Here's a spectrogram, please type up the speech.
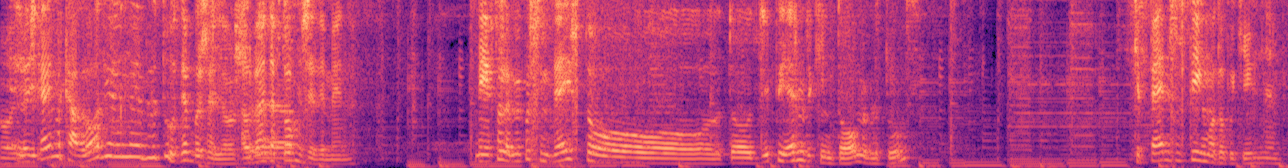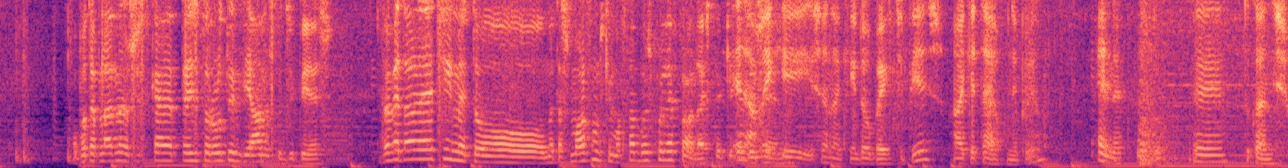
Όχι. Ε, Λογικά ή με καλώδιο ή με Bluetooth, δεν μπορείς αλλιώς. Αλλά είναι Ε, ταυτόχρονα συνδεμένα. Ναι, γι' αυτό λέω, μήπως συνδέεις το, το GPS με το κινητό, με Bluetooth και παίρνεις το στίγμα το από εκεί. Ναι. Οπότε απλά με- ουσιαστικά παίζει το ρόλο του ενδιάμεσου του GPS. Βέβαια τώρα έτσι με, το, με τα smartphones και με αυτά μπορείς πολύ εύκολα να εντάξει. και Ένα, το άμα δεις, έχεις ένα κινητό που έχει GPS, αρκετά έχουν πλέον, Ε, ναι, αυτό. ε, το κάνεις.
